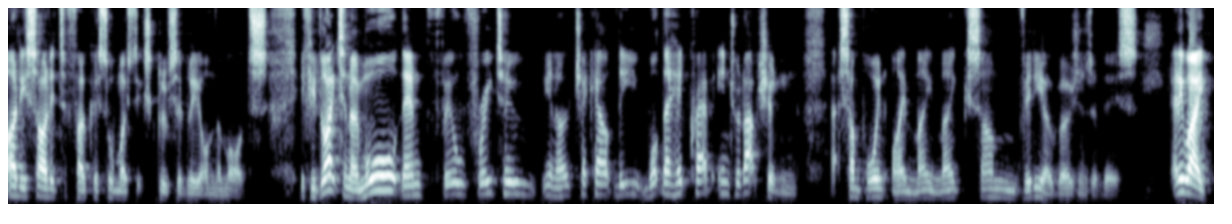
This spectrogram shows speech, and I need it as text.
I decided to focus almost exclusively on the mods. If you'd like to know more, then feel free to, you know, check out the What the Head Crab introduction. At some point, I may make some video versions of this. Anyway,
